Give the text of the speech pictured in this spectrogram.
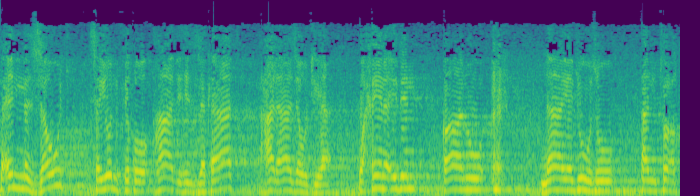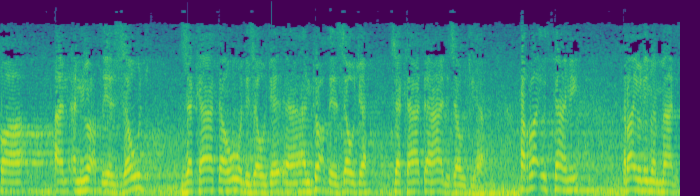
فإن الزوج سينفق هذه الزكاة على زوجها. وحينئذ قالوا لا يجوز أن تعطى أن أن يعطي الزوج زكاته لزوجة أن تعطي الزوجة زكاتها لزوجها. الرأي الثاني رأي الإمام مالك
